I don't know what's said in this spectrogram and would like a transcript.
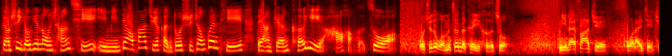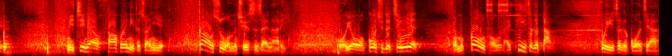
表示尤银龙长期以民调发掘很多时政问题，两人可以好好合作。我觉得我们真的可以合作，你来发掘，我来解决。你尽量发挥你的专业，告诉我们缺失在哪里。我用我过去的经验，我们共同来替这个党，为这个国家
